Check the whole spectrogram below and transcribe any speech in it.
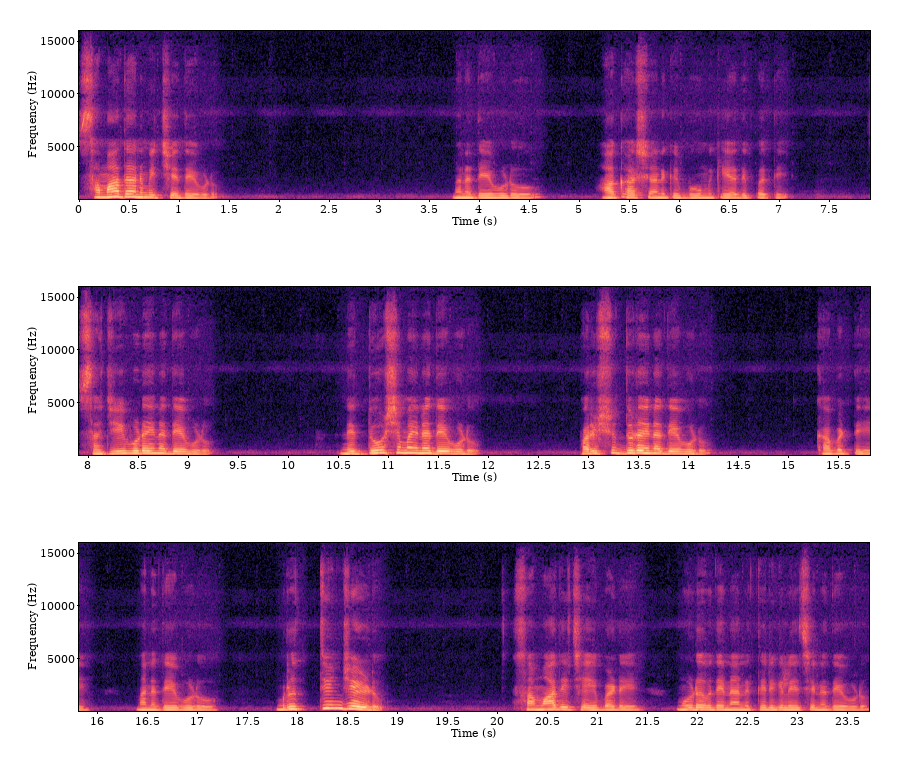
సమాధానం ఇచ్చే దేవుడు. మన దేవుడు ఆకాశానికి భూమికి అధిపతి సజీవుడైన దేవుడు. నిర్దోషమైన దేవుడు పరిశుద్ధుడైన దేవుడు. కాబట్టి మన దేవుడు మృత్యుంజయుడు. సమాధి చేయబడి మూడవ దినాన్ని తిరిగి లేచిన దేవుడు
